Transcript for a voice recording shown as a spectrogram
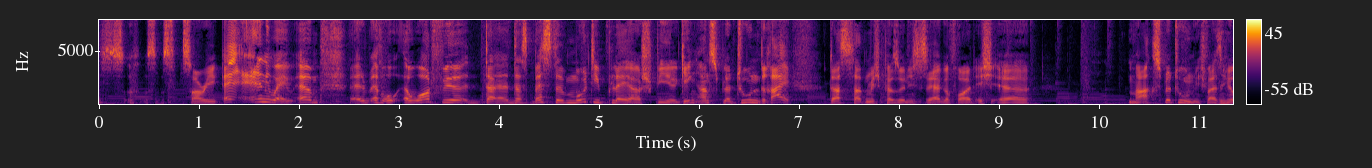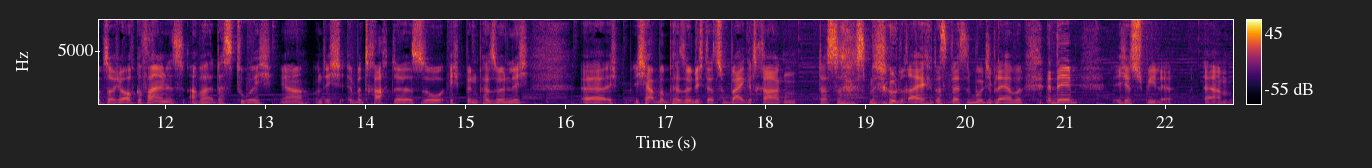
Sorry. Anyway, ähm, äh, Award für das beste Multiplayer-Spiel ging an Splatoon 3. Das hat mich persönlich sehr gefreut. Ich äh, mag Splatoon. Ich weiß nicht, ob es euch aufgefallen ist, aber das tue ich, ja. Und ich betrachte es so, ich bin persönlich, äh, ich, ich habe persönlich dazu beigetragen, dass Splatoon 3 das beste Multiplayer wird, indem ich es spiele. Ähm,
